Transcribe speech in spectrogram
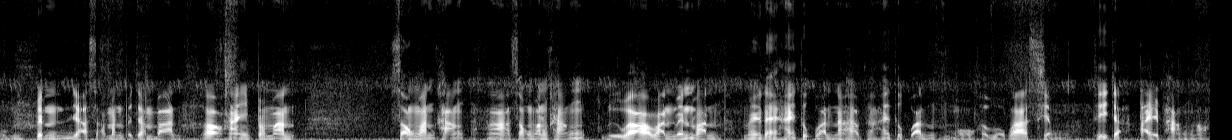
ผมเป็นยาสามัญประจำบ้าน ก็ให้ประมาณสองวันครั้งอ่าสองวันครั้ง หรือว่าวันเว้นวันไม่ได้ให้ทุกวันนะครับถ้าให้ทุกวันหมอเขาบอกว่าเสี่ยงที่จะไตพังเนาะ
